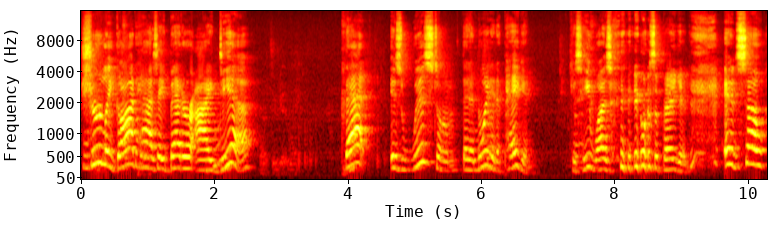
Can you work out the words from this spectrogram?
Surely God has a better idea. That's a good one. That is wisdom that anointed a pagan, because he was he was a pagan, and so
